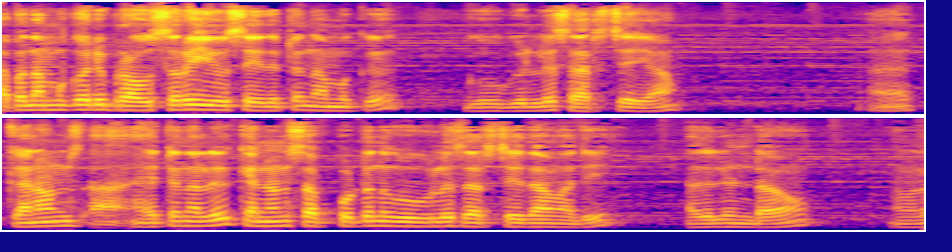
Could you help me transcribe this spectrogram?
അപ്പോൾ നമുക്കൊരു ബ്രൗസർ യൂസ് ചെയ്തിട്ട് നമുക്ക് ഗൂഗിളിൽ സെർച്ച് ചെയ്യാം. കനോൺ ഏറ്റവും നല്ലത് കനോൺ സപ്പോർട്ട് എന്ന് ഗൂഗിളിൽ സെർച്ച് ചെയ്താൽ മതി. അതിലുണ്ടാവും നമ്മൾ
